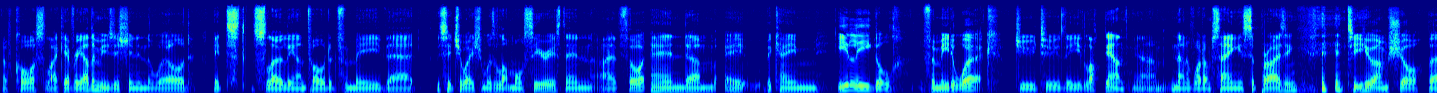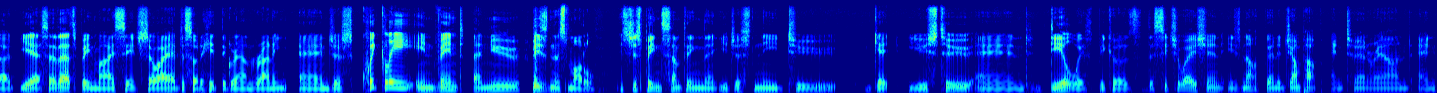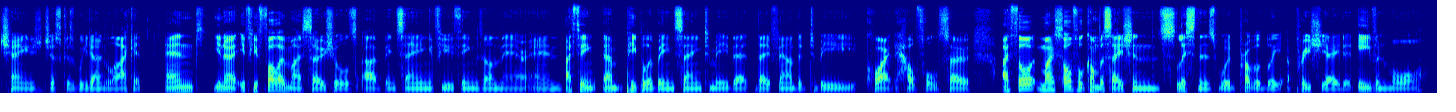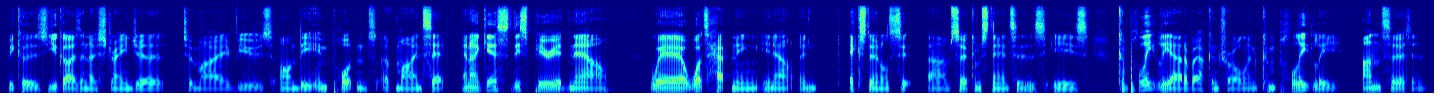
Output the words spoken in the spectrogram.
of course, like every other musician in the world, it's slowly unfolded for me that the situation was a lot more serious than I thought, and um, it became illegal for me to work due to the lockdown. Um, none of what I'm saying is surprising to you, I'm sure. But yeah, so that's been my sitch. So I had to sort of hit the ground running and just quickly invent a new business model. It's just been something that you just need to get used to and deal with because the situation is not going to jump up and turn around and change just because we don't like it. And, you know, if you follow my socials, I've been saying a few things on there, and I think um, people have been saying to me that they found it to be quite helpful. So I thought my Soulful Conversations listeners would probably appreciate it even more because you guys are no stranger to my views on the importance of mindset. And I guess this period now, where what's happening in our in external um, circumstances is completely out of our control and completely uncertain.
